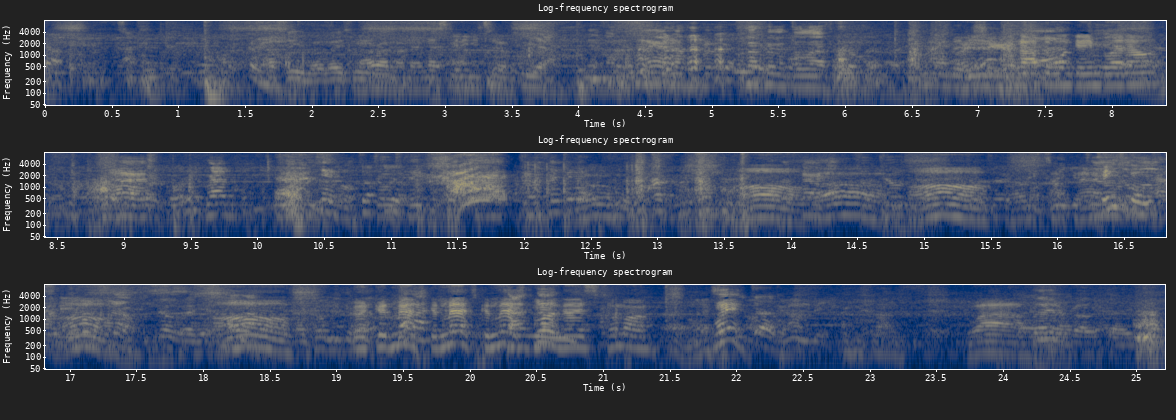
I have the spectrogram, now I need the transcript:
us. I'll see you, man. Nice meeting you. All right, my man. Nice meeting you too. Yeah. I got nothing, nothing at the left. Are you sure you're not the one getting bled out? Alright, grab, grab the table. Joe's table. Joe's table. Oh. Oh. Oh. Oh. Good, good match. Good match. Good match. Come on, guys. Come on. Win. Wow. Later, brother.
